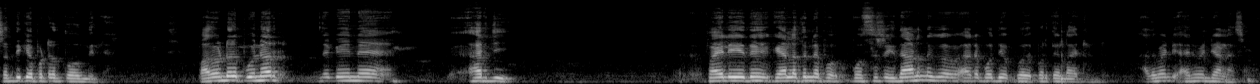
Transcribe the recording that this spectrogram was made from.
ശ്രദ്ധിക്കപ്പെട്ടെന്ന് തോന്നുന്നില്ല. അപ്പോൾ അതുകൊണ്ട് പുനർ പിന്നെ ഹർജി ഫയൽ ചെയ്ത് കേരളത്തിന്റെ പൊസിഷൻ ഇതാണെന്ന് അവരെ ബോധ്യപ്പെടുത്തേണ്ടതായിട്ടുണ്ട് അതുവേണ്ടി അതിനു വേണ്ടിയാണ് ശ്രമം.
